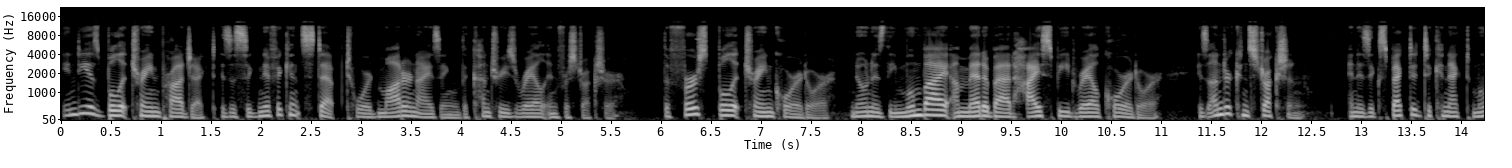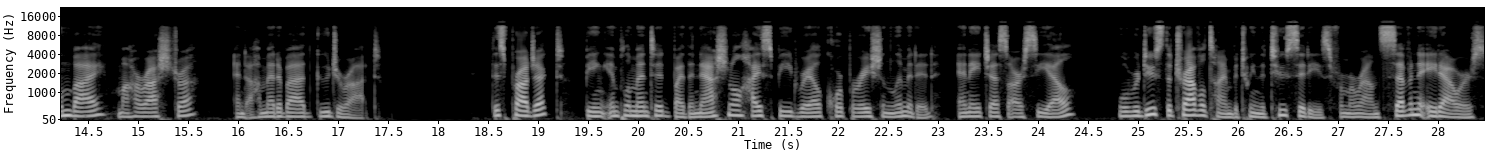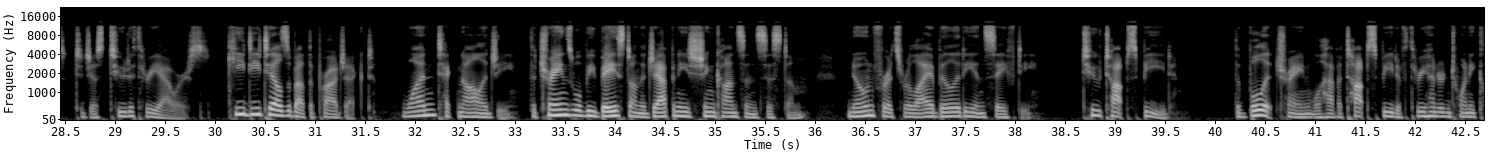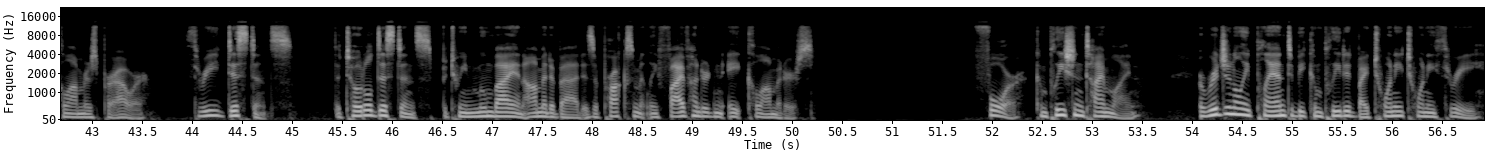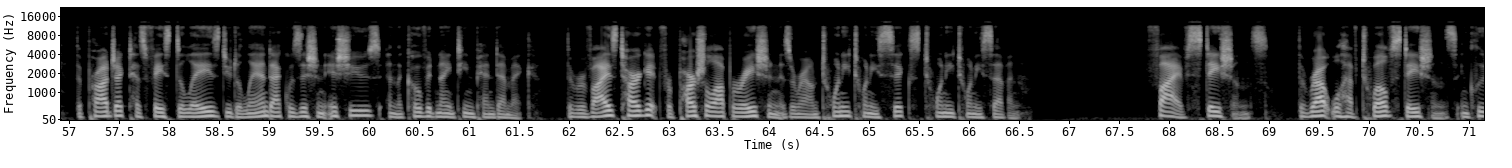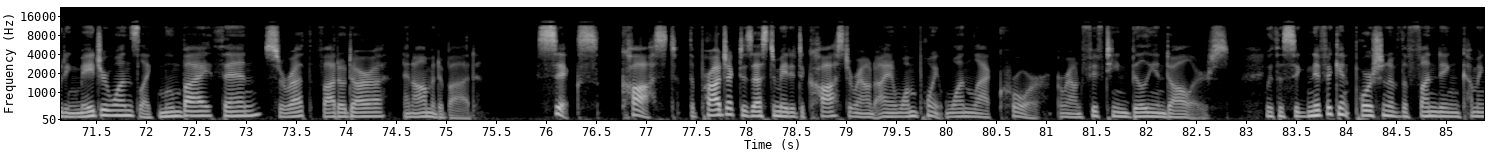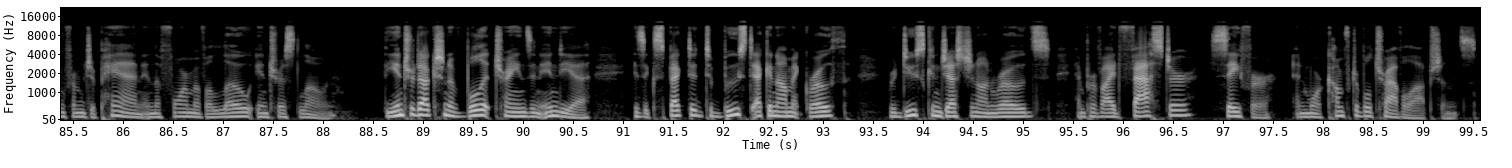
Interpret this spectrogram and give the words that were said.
India's bullet train project is a significant step toward modernizing the country's rail infrastructure. The first bullet train corridor, known as the Mumbai Ahmedabad High Speed Rail Corridor, is under construction and is expected to connect Mumbai, Maharashtra, and Ahmedabad, Gujarat. This project, being implemented by the National High Speed Rail Corporation Limited, NHSRCL, will reduce the travel time between the two cities from around 7 to 8 hours to just 2 to 3 hours. Key details about the project 1. Technology. The trains will be based on the Japanese Shinkansen system, known for its reliability and safety. 2. Top speed. The bullet train will have a top speed of 320 kilometers per hour. 3. Distance. The total distance between Mumbai and Ahmedabad is approximately 508 kilometers. 4. Completion timeline. Originally planned to be completed by 2023, the project has faced delays due to land acquisition issues and the COVID 19 pandemic. The revised target for partial operation is around 2026 2027. 5. Stations. The route will have 12 stations, including major ones like Mumbai, Thane, Surat, Vadodara, and Ahmedabad. 6. Cost. The project is estimated to cost around INR 1.1 lakh crore, around $15 billion with a significant portion of the funding coming from Japan in the form of a low interest loan. The introduction of bullet trains in India is expected to boost economic growth, reduce congestion on roads, and provide faster, safer, and more comfortable travel options.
